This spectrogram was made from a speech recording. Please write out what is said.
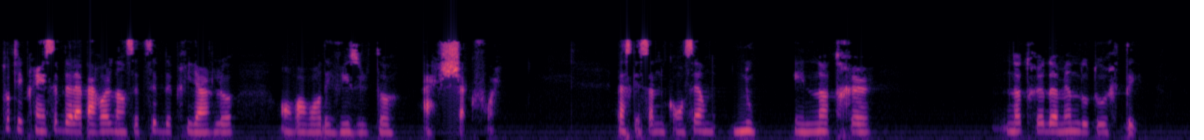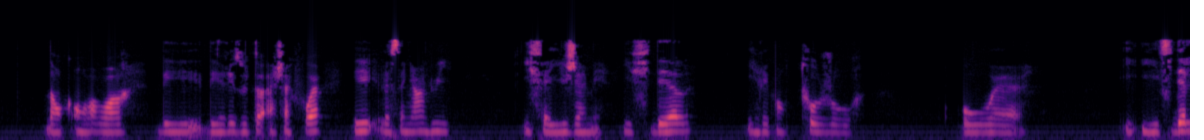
tous les principes de la parole dans ce type de prière-là, on va avoir des résultats à chaque fois. Parce que ça nous concerne nous et notre, notre domaine d'autorité. Donc, on va avoir des, résultats à chaque fois et le Seigneur, lui, il faillit jamais. Il est fidèle, il répond toujours aux, euh, il, est fidèle.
